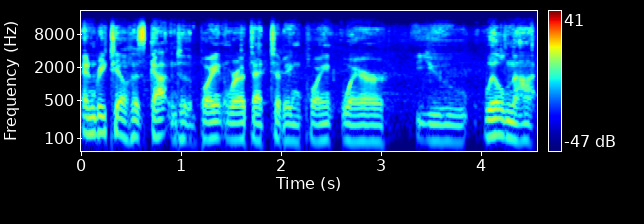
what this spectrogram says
And retail has gotten to the point, we're at that tipping point where you will not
